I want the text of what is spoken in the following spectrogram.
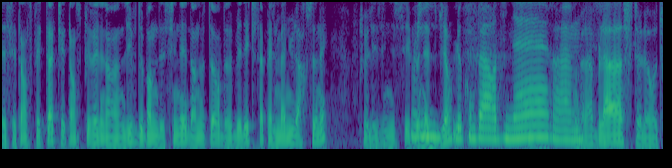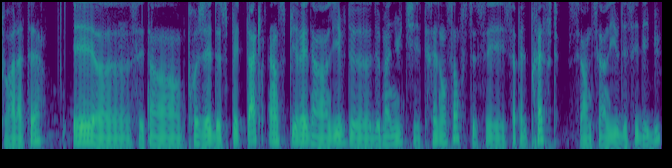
Et c'est un spectacle qui est inspiré d'un livre de bande dessinée d'un auteur de BD qui s'appelle Manu Larsenet, que les initiés Oui, connaissent bien. Le combat ordinaire. euh, Voilà, Blast, Le Retour à la Terre. Et euh, c'est un projet de spectacle inspiré d'un livre de, de Manu qui est très ancien, parce que c'est- s'appelle Presque. C'est un, livre de ses débuts.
